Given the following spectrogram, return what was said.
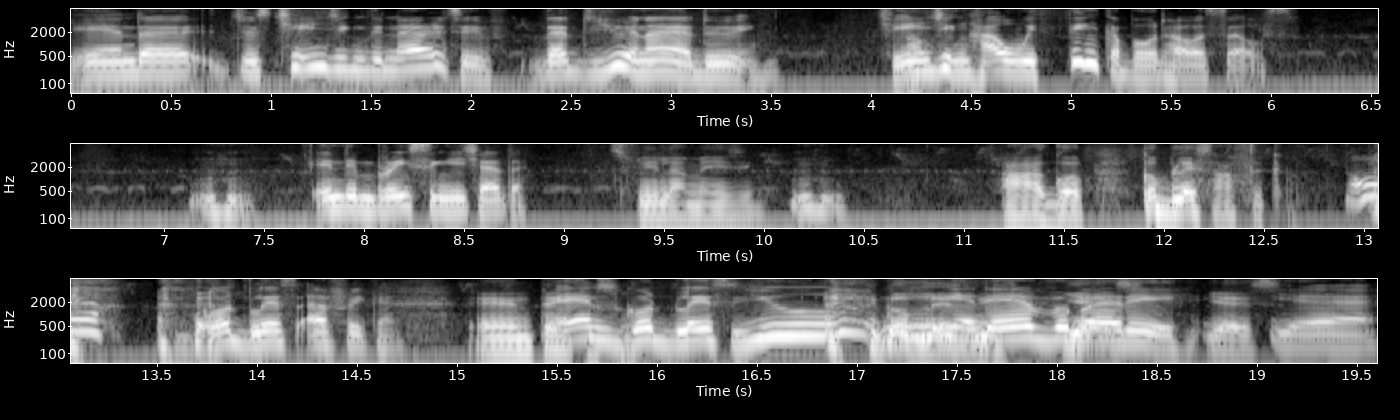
And uh, just changing the narrative that you and I are doing. Changing how we think about ourselves. Mhm. And embracing each other. It's really amazing. Ah, God, God bless Africa. Oh, God bless Africa. And thank and you. So, God bless you, God me, bless and everybody. Yes. yes. Yeah.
